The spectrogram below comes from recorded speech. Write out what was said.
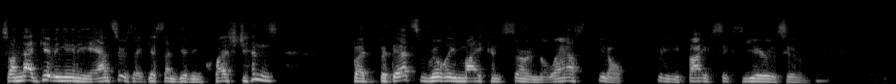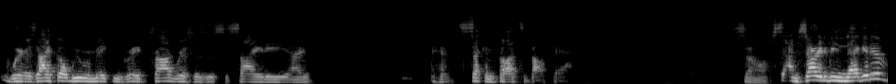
So I'm not giving any answers. I guess I'm giving questions, but, but that's really my concern. The last, you know, maybe five, six years have whereas I thought we were making great progress as a society, I have second thoughts about that. So I'm sorry to be negative,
